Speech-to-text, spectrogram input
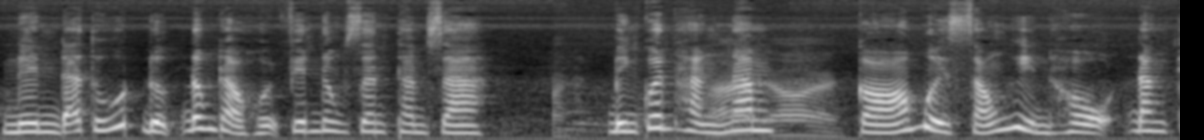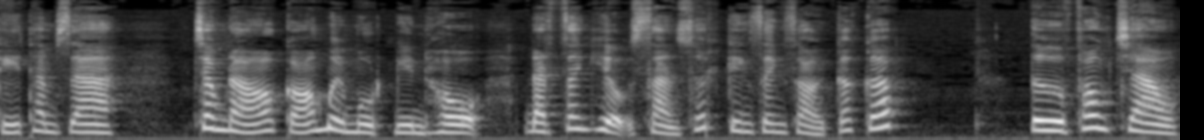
nên đã thu hút được đông đảo hội viên nông dân tham gia. Bình quân hàng năm có 16.000 hộ đăng ký tham gia, trong đó có 11.000 hộ đặt danh hiệu sản xuất kinh doanh giỏi các cấp. Từ phong trào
